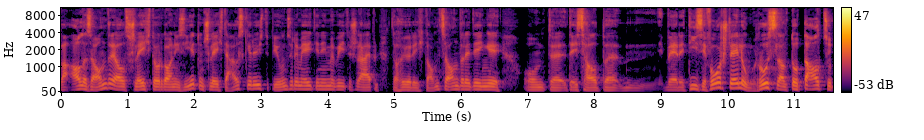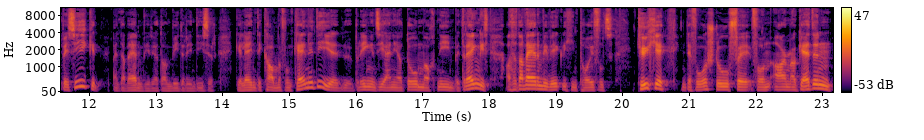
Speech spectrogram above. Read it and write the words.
alles andere als schlecht organisiert und schlecht ausgerüstet, wie unsere Medien immer wieder schreiben. Da höre ich ganz andere Dinge. Und äh, deshalb äh, wäre diese Vorstellung, Russland total zu besiegen, meine, da wären wir ja dann wieder in dieser Geländekammer von Kennedy, äh, bringen sie eine Atommacht nie in Bedrängnis. Also da wären wir wirklich in Teufels Küche in der Vorstufe von Armageddon.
